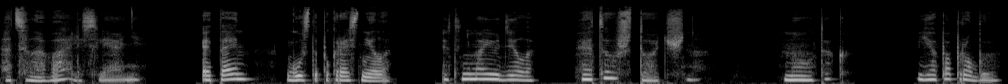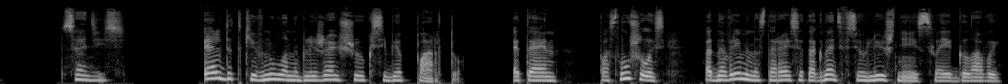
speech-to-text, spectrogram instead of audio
«а целовались ли они?» Этайн густо покраснела. «Это не мое дело. Это уж точно. «Ну так, я попробую. Садись». Эльдет кивнула на ближайшую к себе парту. Этайн послушалась, одновременно стараясь отогнать все лишнее из своей головы.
